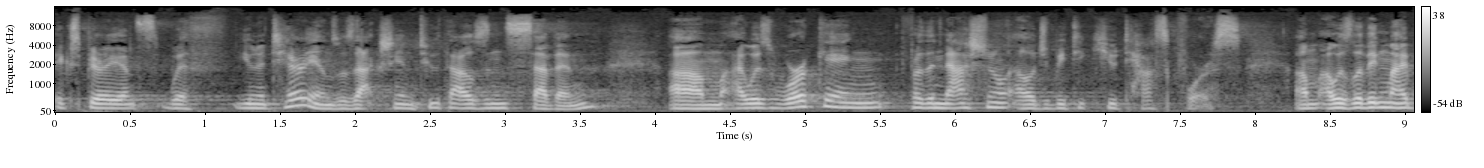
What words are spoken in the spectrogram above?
experience with Unitarians was actually in 2007. Um, I was working for the National LGBTQ Task Force. Um, I was living my,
